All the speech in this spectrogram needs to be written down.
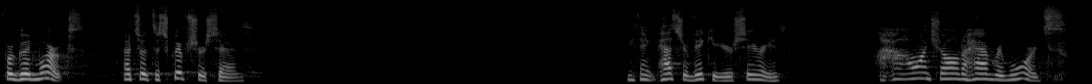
for good works. That's what the scripture says. You think, Pastor Vicki, you're serious. I want y'all to have rewards.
